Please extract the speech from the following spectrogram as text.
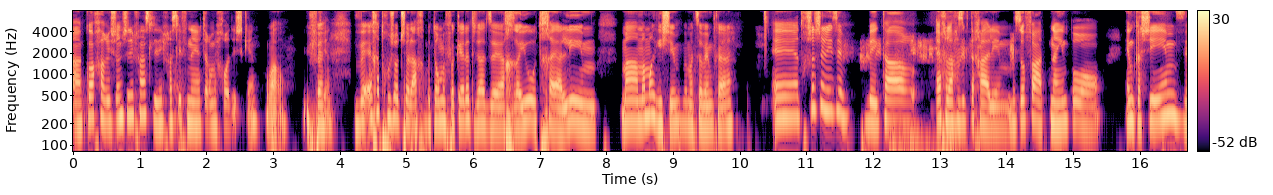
הכוח הראשון שנכנס לי נכנס לפני יותר מחודש, כן. וואו, יפה. כן. ואיך התחושות שלך בתור מפקדת? את יודעת, זה אחריות, חיילים, מה, מה מרגישים במצבים כאלה? אה, התחושה שלי זה בעיקר איך להחזיק את החיילים. בסוף התנאים פה הם קשים ו...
